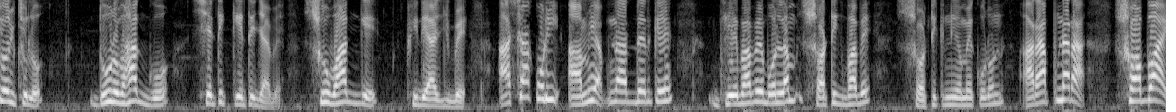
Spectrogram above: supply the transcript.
চলছিল দুর্ভাগ্য সেটি কেটে যাবে, সৌভাগ্যে ফিরে আসবে। আশা করি আমি আপনাদেরকে যেভাবে বললাম সঠিকভাবে সঠিক নিয়মে করুন। আর আপনারা সবাই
